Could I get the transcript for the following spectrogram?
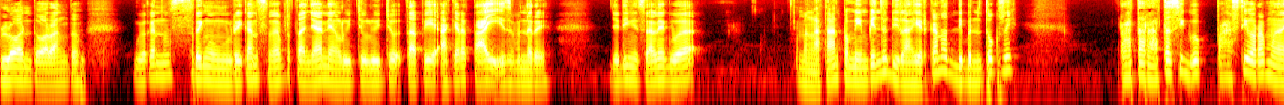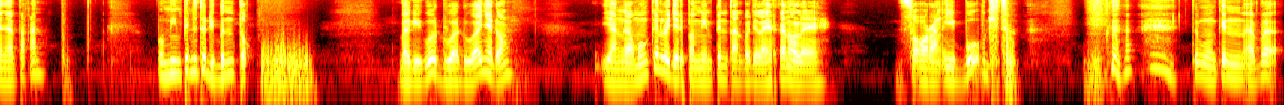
blon tuh orang tuh. Gue kan sering memberikan sebenarnya pertanyaan yang lucu-lucu tapi akhirnya tai sebenarnya. Jadi misalnya gue mengatakan pemimpin tuh dilahirkan atau dibentuk sih? Rata-rata sih gue pasti orang menyatakan pemimpin itu dibentuk bagi gue dua-duanya dong. Ya nggak mungkin lo jadi pemimpin tanpa dilahirkan oleh seorang ibu begitu itu mungkin apa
